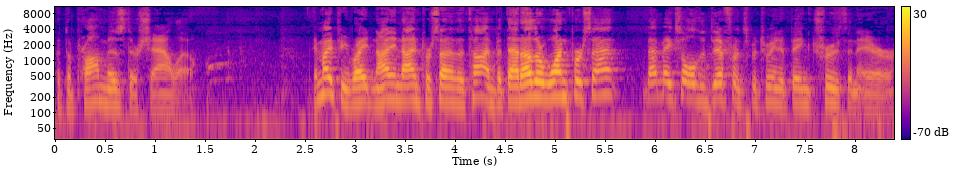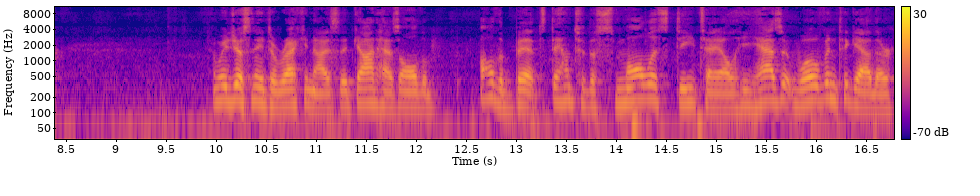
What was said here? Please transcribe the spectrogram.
But the problem is they're shallow. They might be right 99% of the time, but that other 1%, that makes all the difference between it being truth and error. And we just need to recognize that God has all the all the bits down to the smallest detail. He has it woven together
